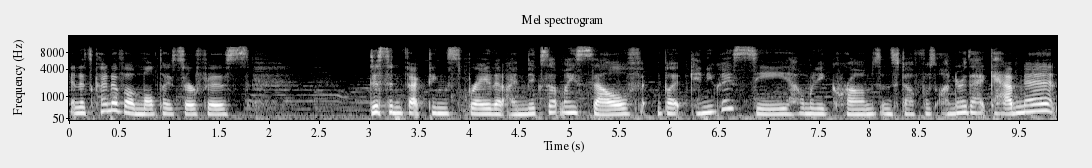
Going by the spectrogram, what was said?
And it's kind of a multi surface disinfecting spray that I mix up myself. But can you guys see how many crumbs and stuff was under that cabinet?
